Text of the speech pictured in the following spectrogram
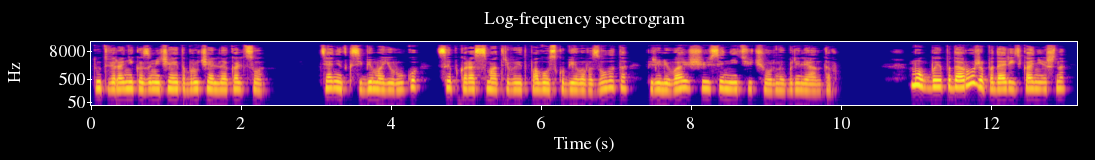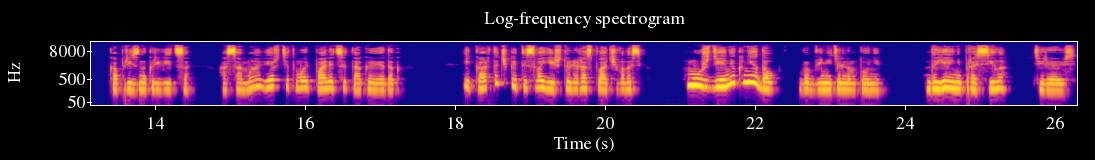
Тут Вероника замечает обручальное кольцо. Тянет к себе мою руку, цепко рассматривает полоску белого золота, переливающуюся нитью черных бриллиантов. «Мог бы и подороже подарить, конечно», — капризно кривится, а сама вертит мой палец и так и эдак. И карточкой ты своей, что ли, расплачивалась? Муж денег не дал, в обвинительном тоне. Да я и не просила. Теряюсь.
